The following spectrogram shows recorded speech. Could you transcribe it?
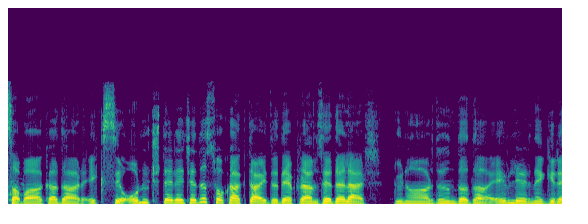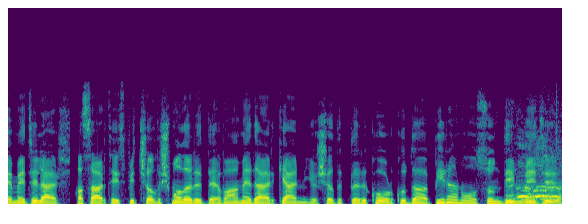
Sabaha kadar eksi 13 derecede sokaktaydı depremzedeler. Gün ağardığında da evlerine giremediler. Hasar tespit çalışmaları devam ederken yaşadıkları korku da bir an olsun dinmedi.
